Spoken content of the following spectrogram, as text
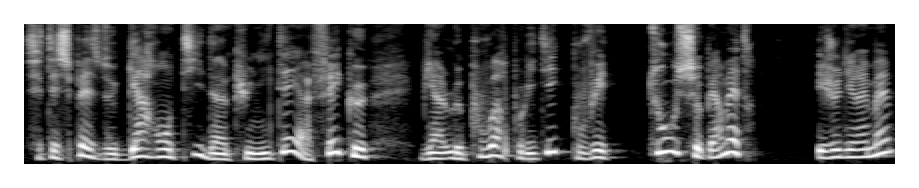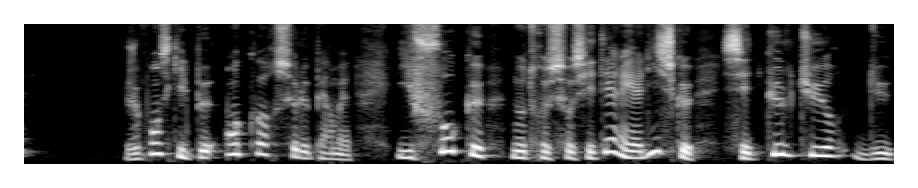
cette espèce de garantie d'impunité a fait que eh bien, le pouvoir politique pouvait tout se permettre. Et je dirais même, je pense qu'il peut encore se le permettre. Il faut que notre société réalise que cette culture du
